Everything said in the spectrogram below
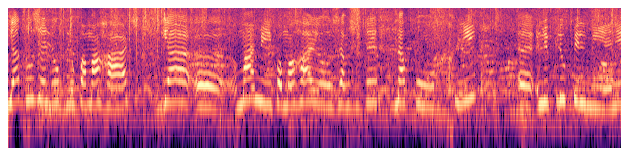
Я дуже люблю допомагати. Я е, мамі допомагаю завжди на кухні. Ліплю пельмені,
